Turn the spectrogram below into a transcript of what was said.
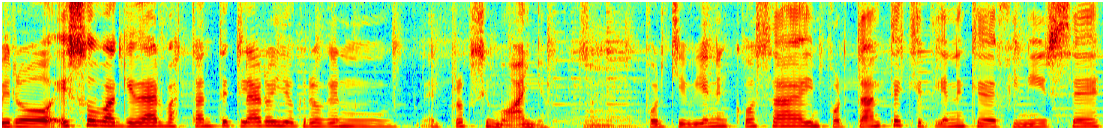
pero eso va a quedar bastante claro yo creo que en el próximo año, Mm. porque vienen cosas importantes que tienen que definirse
